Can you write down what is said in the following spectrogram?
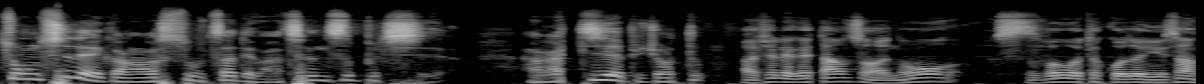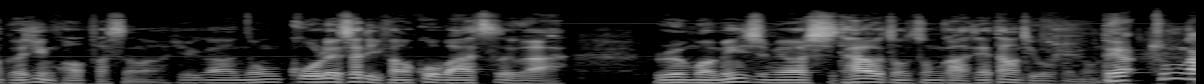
总体来讲个素质，对伐？参差不齐，啊个低个比较多。而且辣盖当中啊，侬是否会得觉着有桩搿情况发生啊？就讲侬挂了一只地方挂牌之后啊，然后莫名其妙其他搿种中介侪打电话拨侬，对个，中介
